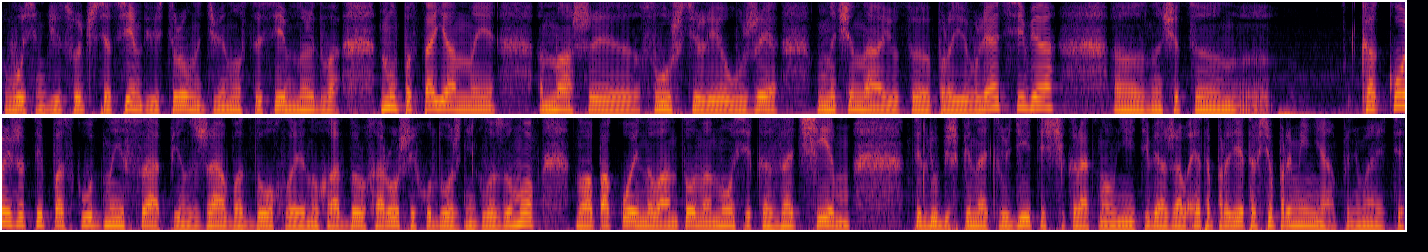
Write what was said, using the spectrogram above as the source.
8 967 200 ровно 9702. Ну, постоянные наши слушатели уже начинают э, проявлять себя. Э, значит, э, какой же ты паскудный сапиенс, жаба дохлая, ну, хороший художник Глазунов, ну, а покойного Антона Носика зачем ты любишь пинать людей тысячекратно умнее тебя, жаба? Это, про, это все про меня, понимаете?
